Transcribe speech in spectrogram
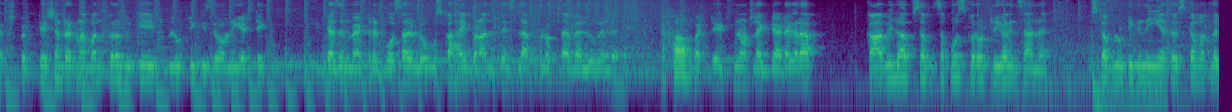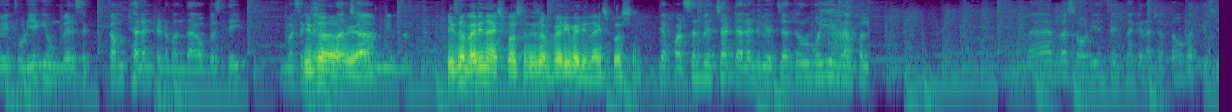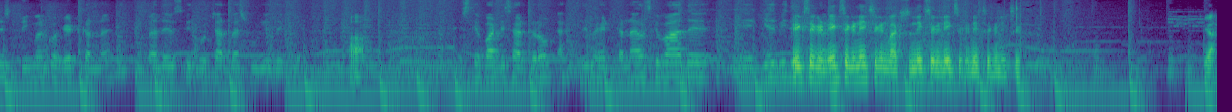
एक्सपेक्टेशन रखना बंद करो क्योंकि blue tick is only tick it doesn't matter बहुत सारे लोग उसका हाई बना देते हैं इसलिए आपको लगता है वैल्यूएबल है। But it's not like that अगर आप काबिल आप सब सपोज़ करो ट्रिगर इंसान है उसका ब्लू टिक नहीं है तो इसका मतलब ये थोड़ी है कि वो मेरे से कम टैलेंटेड बंदा है ऑब्वियसली मेरे से कहीं अच्छा ही is a very nice person is a very very nice person या पर्सन भी अच्छा टैलेंट भी अच्छा तो वही एग्जांपल मैं बस ऑडियंस से इतना कहना चाहता हूँ अगर किसी स्ट्रीमर को हेट करना है पहले उसकी दो चार बेस्ट वीडियो देख लो। हाँ। उसके बाद डिसाइड करो एक्चुअली में हिट करना है उसके बाद ये भी एक सेकंड एक सेकंड एक सेकंड मैक्स एक सेकंड एक सेकंड एक सेकंड एक सेकंड या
